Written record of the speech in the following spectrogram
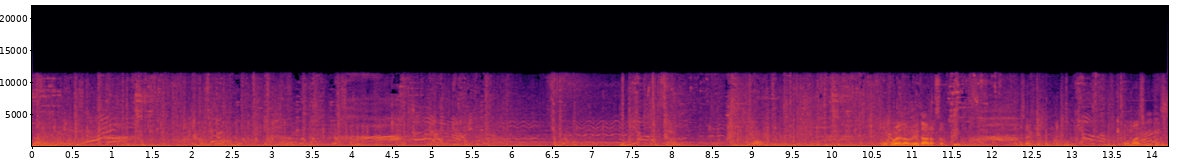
정 오 뭐야 나왜 피? 깜짝이야. 뭐 맞은 거지?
